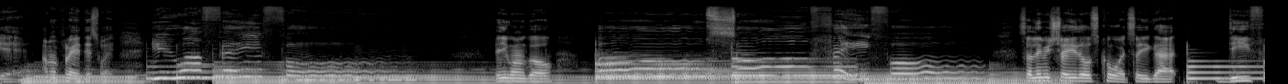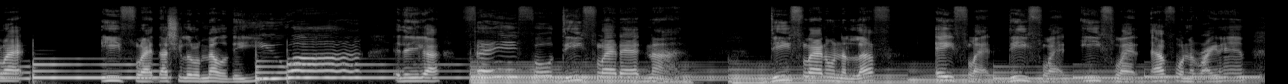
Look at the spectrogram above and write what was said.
Yeah, I'm gonna play it this way. You are faithful. Then you're gonna go, oh, so faithful. So let me show you those chords. So you got D flat, E flat. That's your little melody. You are, and then you got faithful. D flat add nine. D flat on the left. A flat, D flat, E flat, F on the right hand.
